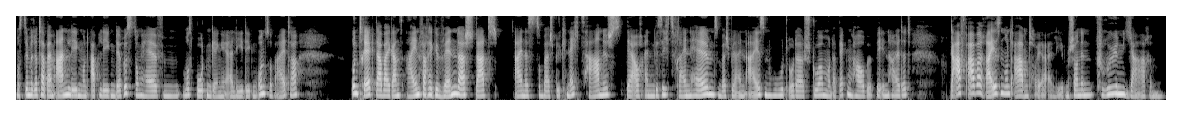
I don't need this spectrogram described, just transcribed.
muss dem Ritter beim Anlegen und Ablegen der Rüstung helfen, muss Botengänge erledigen und so weiter. Und trägt dabei ganz einfache Gewänder statt eines zum Beispiel Knechtsharnischs, der auch einen gesichtsfreien Helm, zum Beispiel einen Eisenhut oder Sturm- oder Beckenhaube beinhaltet, darf aber Reisen und Abenteuer erleben, schon in frühen Jahren.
